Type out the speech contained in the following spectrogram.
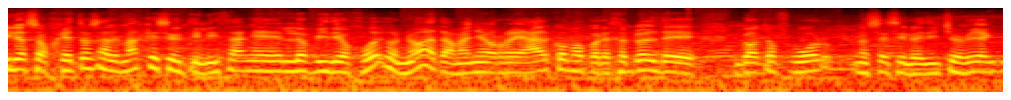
y los objetos además que se utilizan en los videojuegos, ¿no? A tamaño real, como por ejemplo el de God of War, no sé si lo he dicho bien,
